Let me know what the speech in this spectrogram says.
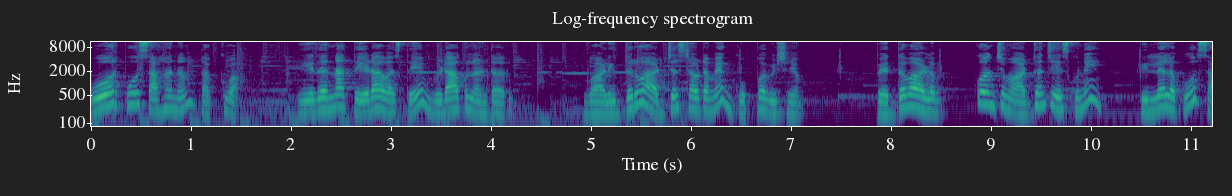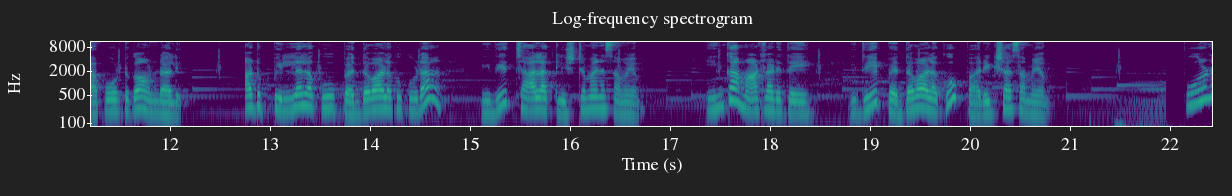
ఓర్పు సహనం తక్కువ. ఏదన్నా తేడా వస్తే విడాకులు అంటారు వాళ్ళిద్దరూ అడ్జస్ట్ అవటమే గొప్ప విషయం. పెద్దవాళ్ళం కొంచెం అర్థం చేసుకుని పిల్లలకు సపోర్టుగా ఉండాలి. అటు పిల్లలకు పెద్దవాళ్ళకు కూడా ఇది చాలా క్లిష్టమైన సమయం. ఇంకా మాట్లాడితే ఇది పెద్దవాళ్ళకు పరీక్షా సమయం. పూర్ణ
